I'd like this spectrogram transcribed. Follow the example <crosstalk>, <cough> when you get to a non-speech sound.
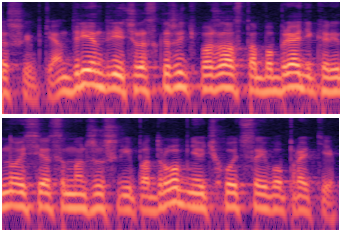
ошибки. Андрей Андреевич, расскажите, пожалуйста, об обряде коренное сердце Манджушри. Подробнее, очень хочется его пройти.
